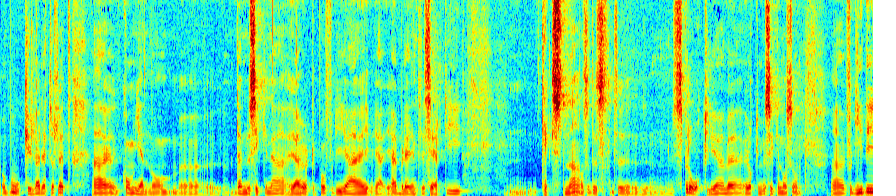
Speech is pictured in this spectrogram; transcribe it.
og bokhylla rett og slett eh, kom gjennom eh, den musikken jeg, jeg, hørte på, fordi jeg, jeg, jeg ble interessert i mm, tekstene, altså det, det språklige ved rockemusikken også. Eh, fordi de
